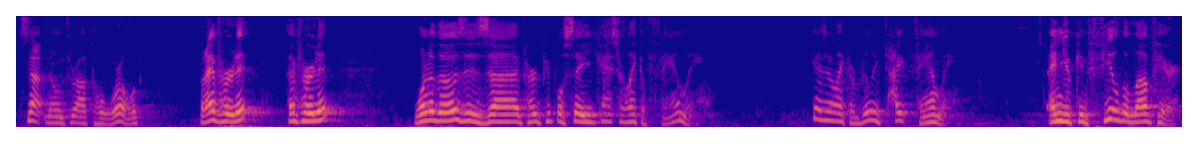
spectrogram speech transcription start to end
It's not known throughout the whole world, but I've heard it. I've heard it. One of those is uh, I've heard people say, You guys are like a family. You guys are like a really tight family. And you can feel the love here.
